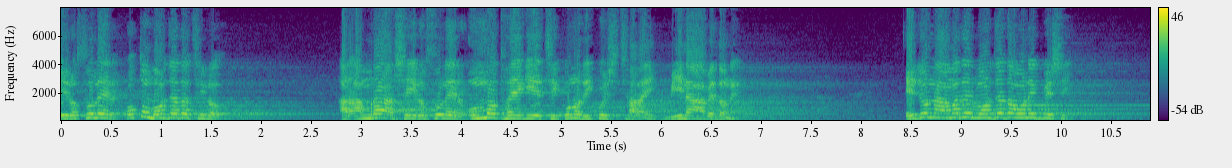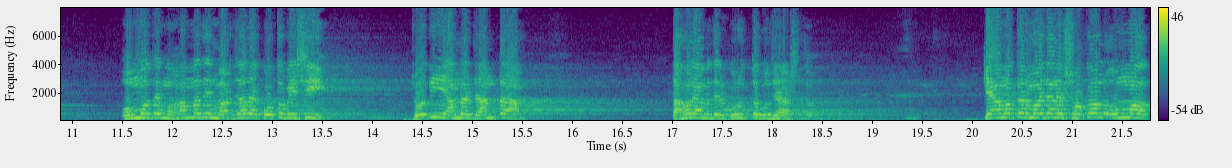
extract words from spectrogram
এই রসুলের কত মর্যাদা ছিল। আর আমরা সেই রসুলের উম্মত হয়ে গিয়েছি কোনো রিকোয়েস্ট ছাড়াই, বিনা আবেদনে। এই জন্য আমাদের মর্যাদা অনেক বেশি। উম্মতে মুহাম্মাদের মর্যাদা কত বেশি? যদি আমরা জানতাম, তাহলে আমাদের গুরুত্ব বুঝে আসতো। কেয়ামতের ময়দানে সকল উম্মত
